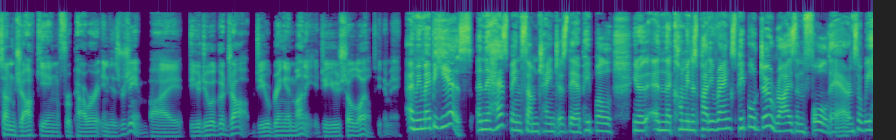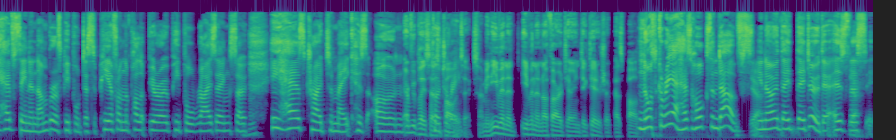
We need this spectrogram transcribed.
some jockeying for power in his regime by do you do a good job? Do you bring in money? Do you show loyalty to me? I mean, maybe he is. And there has been some changes there. People, you know, in the Communist Party ranks, people do rise and fall there. And so we have seen a number of people disappear from the Politburo, people rising. So mm-hmm. he has tried to make his own. Every place has coterie. politics. I mean, even a, even an authoritarian dictatorship has politics. North Korea has hawks and doves. Yeah. You know, they, they do. There is this, yeah.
